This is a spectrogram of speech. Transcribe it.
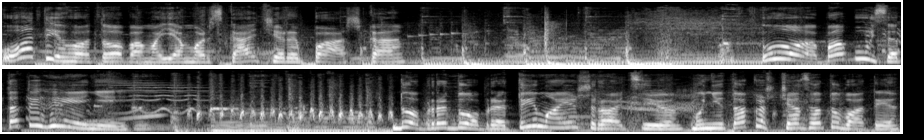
От і готова моя морська черепашка. О, бабуся, та ти геній. Добре, добре, ти маєш рацію. Мені також час готувати.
